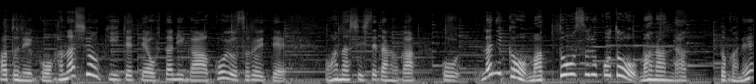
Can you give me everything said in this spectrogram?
あとねこう話を聞いててお二人が声を揃えてお話ししてたのがこう何かを全うすることを学んだとかね。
